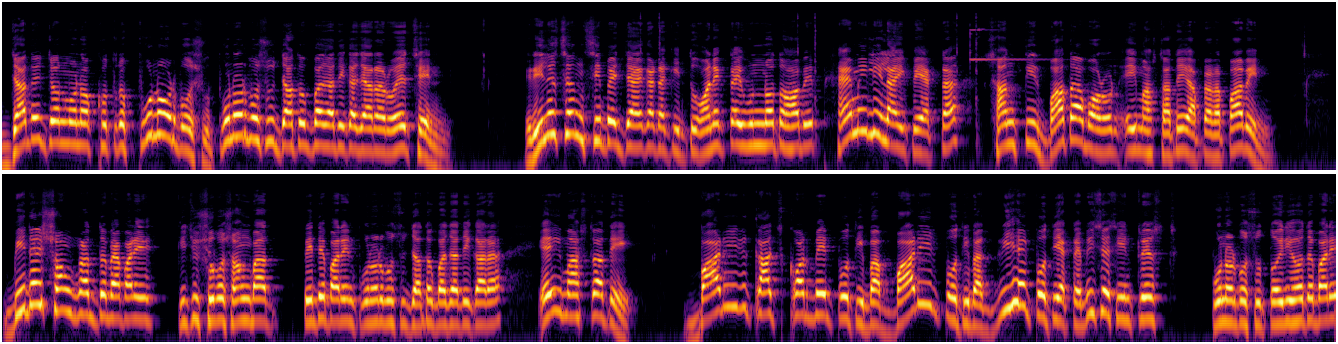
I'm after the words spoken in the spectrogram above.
যাদের জন্ম নক্ষত্র পুনর্বসু পুনর্বসু জাতক বা জাতিকা যারা রয়েছেন রিলেশনশিপের জায়গাটা কিন্তু অনেকটাই উন্নত হবে। ফ্যামিলি লাইফে একটা শান্তির বাতাবরণ এই মাসটাতে আপনারা পাবেন। বিদেশ সংক্রান্ত ব্যাপারে কিছু শুভ সংবাদ পেতে পারেন পুনর্বসু জাতক বা জাতিকারা। এই মাসটাতে বাড়ির কাজকর্মের প্রতি বা বাড়ির প্রতি বা গৃহের প্রতি একটা বিশেষ ইন্টারেস্ট পুনর্বসু তৈরি হতে পারে।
